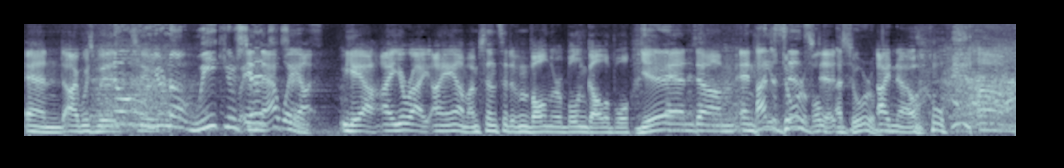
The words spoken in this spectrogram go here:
and I was with. no, two- you're not weak. You're in that way, I, yeah, I, you're right. I am. I'm sensitive and vulnerable and gullible. Yeah. and um, and he adorable. it. Adorable. I know. um,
